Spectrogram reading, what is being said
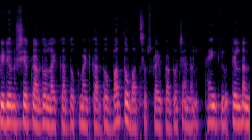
ਵੀਡੀਓ ਨੂੰ ਸ਼ੇਅਰ ਕਰ ਦਿਓ ਲਾਈਕ ਕਰ ਦਿਓ ਕਮੈਂਟ ਕਰ ਦਿਓ। ਵੱਧ ਤੋਂ ਵੱਧ ਸਬਸਕ੍ਰਾਈਬ ਕਰ ਦਿਓ channel. Thank you till then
